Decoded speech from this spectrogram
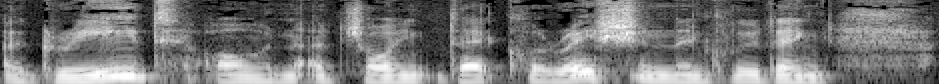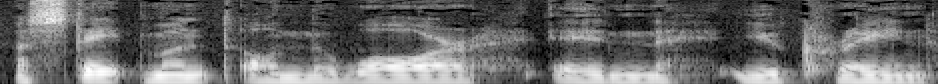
agreed on a joint declaration, including a statement on the war in Ukraine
